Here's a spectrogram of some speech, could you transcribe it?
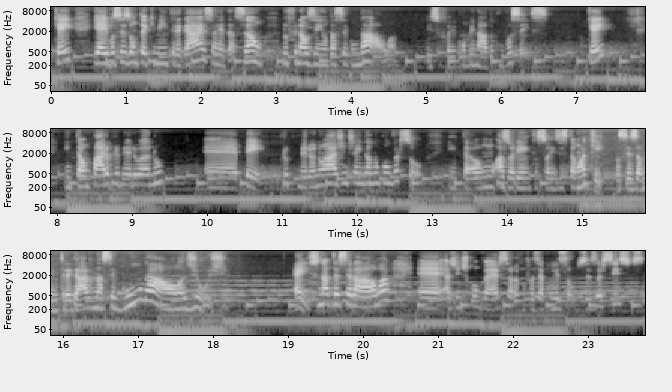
ok? E aí vocês vão ter que me entregar essa redação no finalzinho da segunda aula. Isso foi combinado com vocês, ok? Então, para o primeiro ano é, B, para o primeiro ano A, a gente ainda não conversou. Então, as orientações estão aqui. Vocês vão me entregar na segunda aula de hoje. É isso. Na terceira aula, é, a gente conversa, eu vou fazer a correção dos exercícios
